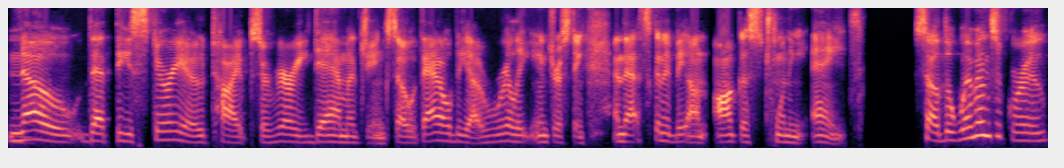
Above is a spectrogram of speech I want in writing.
know that these stereotypes are very damaging. So that'll be a really interesting, and that's going to be on August 28th. So the women's group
